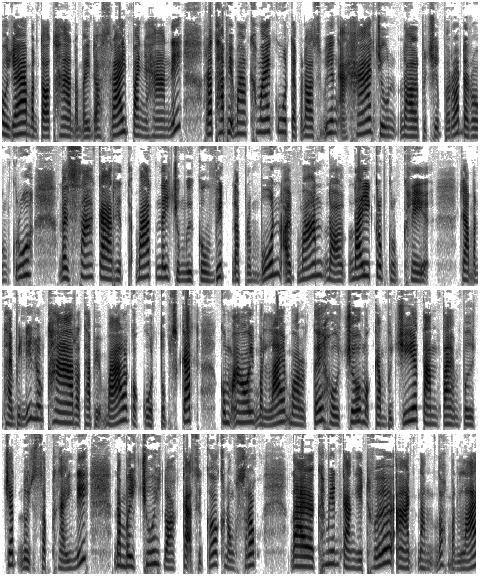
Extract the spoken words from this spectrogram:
ហូយ៉ាបន្តថាដើម្បីដោះស្រាយបញ្ហានេះរដ្ឋាភិបាលខ្មែរគួរតែផ្ដល់ស្បៀងអាហារជូនដល់ប្រជាពលរដ្ឋដែលរងគ្រោះដោយសារការរាតត្បាតនៃជំងឺ Covid-19 ឲ្យបានដល់ដៃគ្រប់គ្រប់គ្នា ចាបន្ថែមពីនេះលោកថារដ្ឋាភិបាលក៏គួរទប់ស្កាត់កុំឲ្យបន្លែបរទេសហូរចូលមកកម្ពុជាតាមតែអំពើចិត្តដូចសពថ្ងៃនេះ ដើម្បីជួយដល់កសិករក្នុងស្រុក ដែលគ្មានការងារធ្វើអាចដាំដុះបន្លែ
